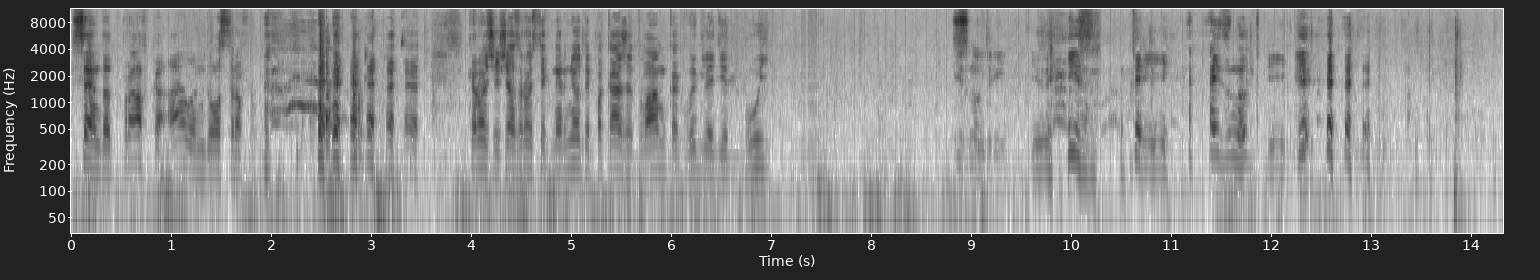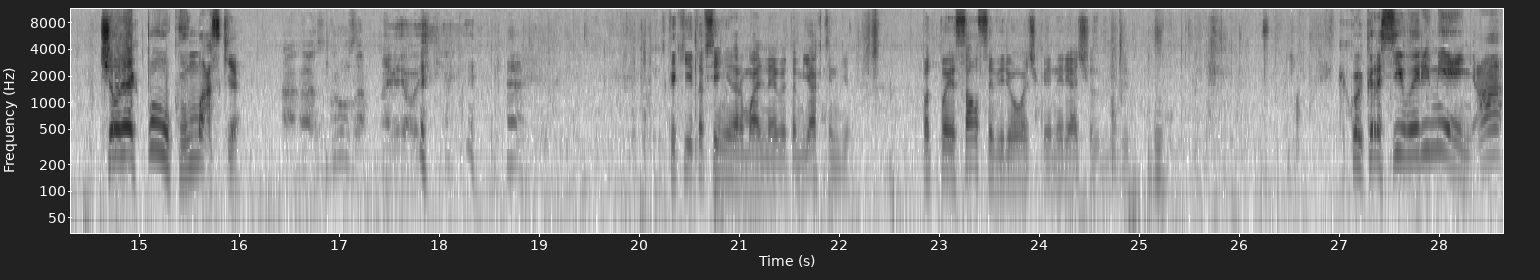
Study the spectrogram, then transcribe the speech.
Сэнд отправка, Айленд остров. Короче, сейчас Ростик нырнет и покажет вам, как выглядит буй Изнутри. из- изнутри. Изнутри. Человек-паук в маске. Ага, с грузом на веревочке. Какие-то все ненормальные в этом яхтинге. Подпоясался веревочкой, нырять сейчас будет. Какой красивый ремень, а?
